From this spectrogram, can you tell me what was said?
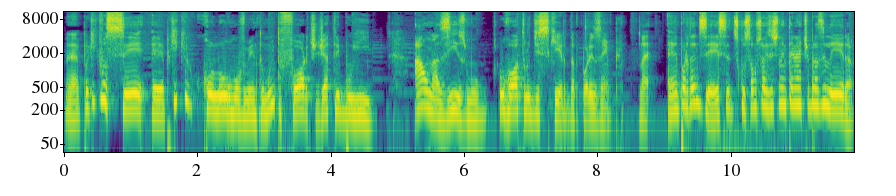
Né? Por que, que você. É, por que, que colou um movimento muito forte de atribuir ao nazismo o rótulo de esquerda, por exemplo? É importante dizer, essa discussão só existe na internet brasileira,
